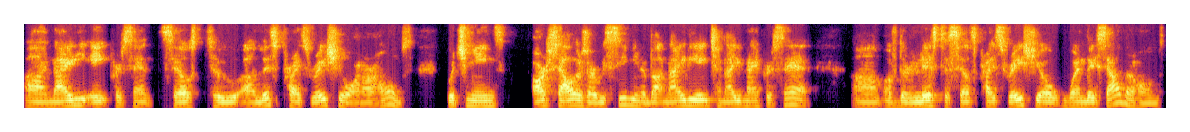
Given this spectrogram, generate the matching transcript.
uh, 98% sales to uh, list price ratio on our homes, which means our sellers are receiving about 98 to 99% um, of their list to sales price ratio when they sell their homes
